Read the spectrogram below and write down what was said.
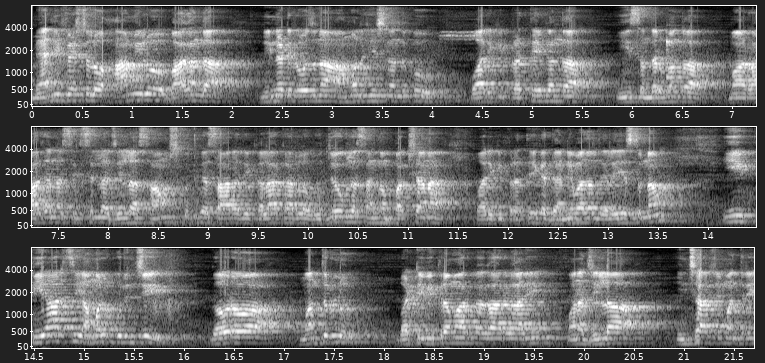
మేనిఫెస్టోలో హామీలో భాగంగా నిన్నటి రోజున అమలు చేసినందుకు వారికి ప్రత్యేకంగా ఈ సందర్భంగా మా రాజన్న సిరిసిల్ల జిల్లా సాంస్కృతిక సారథి కళాకారుల ఉద్యోగుల సంఘం పక్షాన వారికి ప్రత్యేక ధన్యవాదాలు తెలియజేస్తున్నాం. ఈ పిఆర్సీ అమలు గురించి గౌరవ మంత్రులు బట్టి విక్రమార్క గారు కానీ మన జిల్లా ఇన్ఛార్జి మంత్రి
